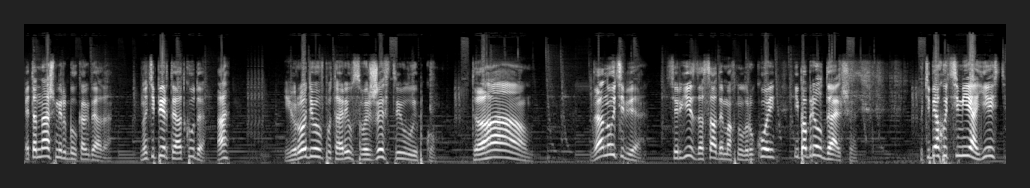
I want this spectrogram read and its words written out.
Это наш мир был когда-то. Но теперь ты откуда, а?» Юродивов повторил свой жест и улыбку. «Там!» «Да ну тебе!» Сергей с досадой махнул рукой и побрел дальше. «У тебя хоть семья есть?»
